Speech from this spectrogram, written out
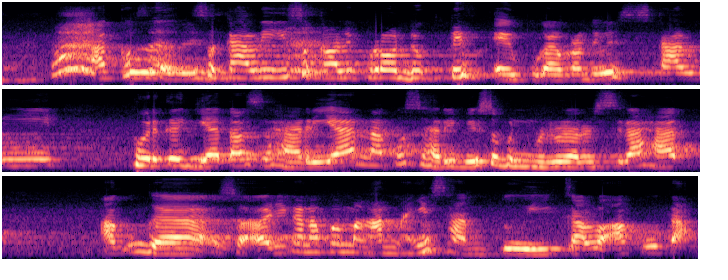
Aku se- sekali sekali produktif, eh bukan produktif sekali berkegiatan seharian, aku sehari besok bener-bener harus istirahat. Aku nggak, soalnya kan aku emang anaknya santuy. Kalau aku tak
